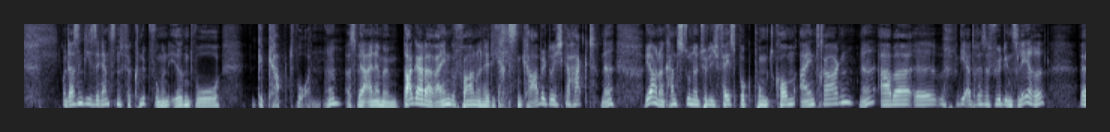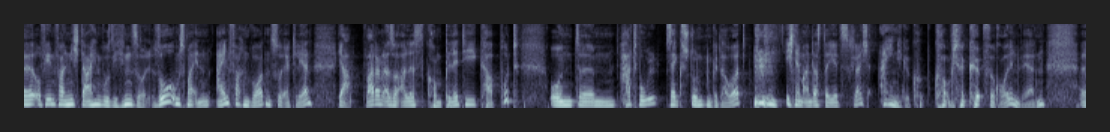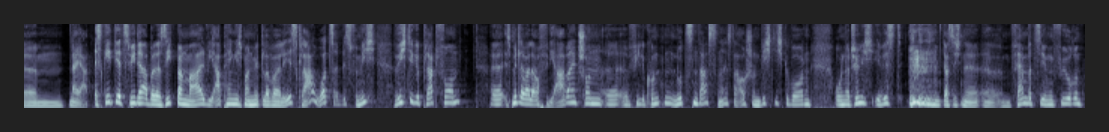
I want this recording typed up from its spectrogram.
Und da sind diese ganzen Verknüpfungen irgendwo gekappt worden. Ne? Als wäre einer mit dem Bagger da reingefahren und hätte die ganzen Kabel durchgehackt. Ne? Ja, und dann kannst du natürlich facebook.com eintragen, ne? aber äh, die Adresse führt ins Leere äh, auf jeden Fall nicht dahin, wo sie hin soll. So, um es mal in einfachen Worten zu erklären. Ja, war dann also alles komplett kaputt und ähm, hat wohl sechs Stunden gedauert. Ich nehme an, dass da jetzt gleich einige Köpfe rollen werden. Ähm, naja, es geht jetzt wieder, aber da sieht man mal, wie abhängig man mittlerweile ist. Klar, WhatsApp ist für mich wichtige Plattform. Äh, ist mittlerweile auch für die Arbeit schon, äh, viele Kunden nutzen das, ne, ist da auch schon wichtig geworden. Und natürlich, ihr wisst, dass ich eine äh, Fernbeziehung führe.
